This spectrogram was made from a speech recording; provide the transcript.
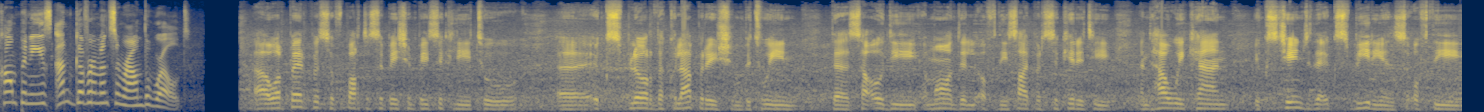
companies and governments around the world. Our purpose of participation basically to uh, explore the collaboration between the Saudi model of the cybersecurity and how we can exchange the experience of the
